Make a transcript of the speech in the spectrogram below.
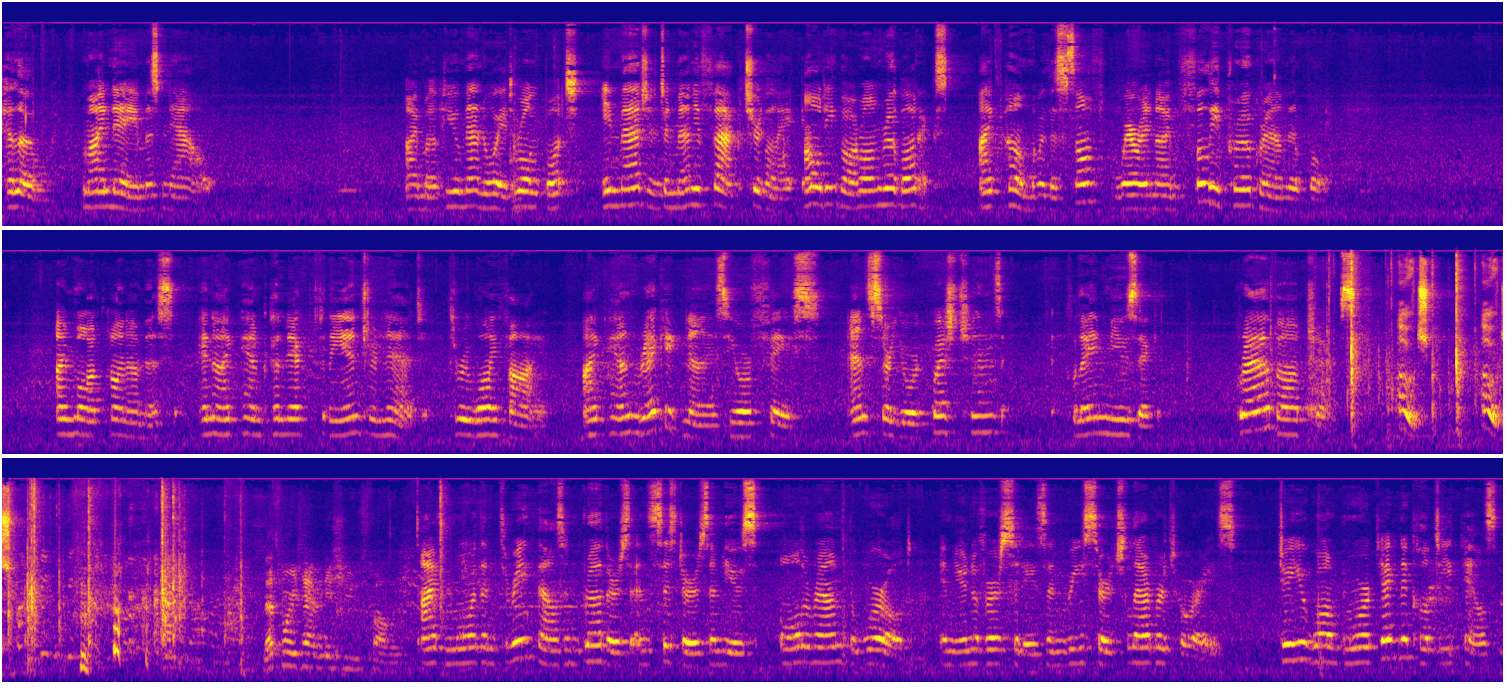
Hello, my name is NAO. I'm a humanoid robot, imagined and manufactured by Aldebaran Robotics. I come with a software and I'm fully programmable. I'm autonomous, and I can connect to the internet through Wi-Fi. I can recognize your face, answer your questions, play music, grab objects. Ouch! Ouch! That's where he's having issues, Folly. I've more than 3,000 brothers and sisters in use all around the world, in universities and research laboratories. Do you want more technical details?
